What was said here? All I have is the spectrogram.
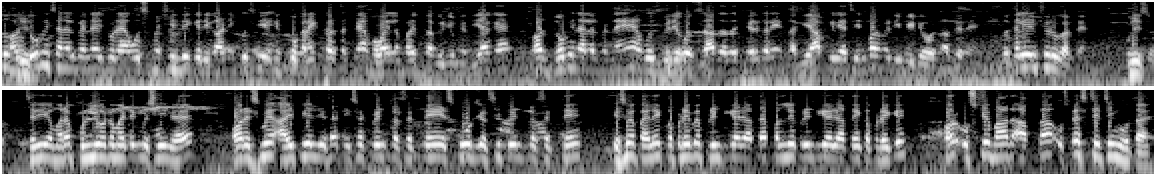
तो जी। जो भी चैनल पे नए जुड़े हैं उस मशीनरी के रिगार्डिंग कुछ भी इसको कनेक्ट कर सकते हैं। मोबाइल नंबर इनका वीडियो में दिया गया है। और जो भी चैनल पे नए हैं वो इस वीडियो को ज़्यादा ज़्यादा शेयर करें ताकि आपके लिए ऐसी इन्फॉर्मेटिव वीडियो आते रहें। तो चलिए शुरू करते हैं। जी सर। चलिए हमारा फुल्ली ऑटोमेटिक मशीन है और इसमें आईपीएल जैसा टी शर्ट प्रिंट कर सकते हैं स्पोर्ट जर्सी प्रिंट कर सकते हैं। इसमें पहले कपड़े पे प्रिंट किया जाता है, पल्ले प्रिंट किए जाते हैं कपड़े के, और उसके बाद आपका उसका स्टिचिंग होता है।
